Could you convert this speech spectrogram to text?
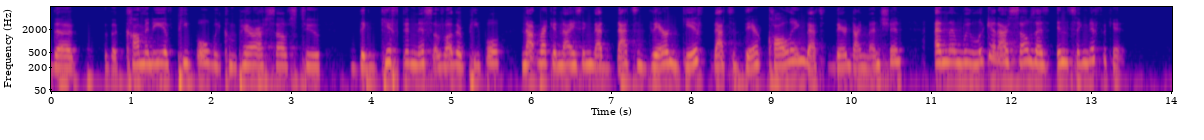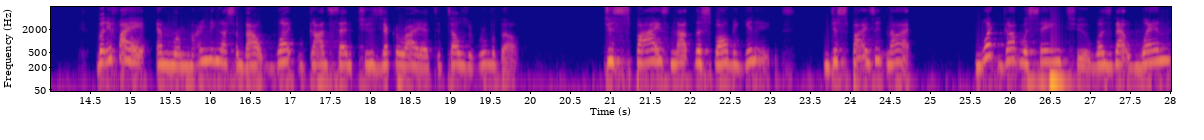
the the comedy of people. We compare ourselves to the giftedness of other people, not recognizing that that's their gift, that's their calling, that's their dimension. And then we look at ourselves as insignificant. But if I am reminding us about what God said to Zechariah to tell Zerubbabel, despise not the small beginnings, despise it not. What God was saying to was that when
